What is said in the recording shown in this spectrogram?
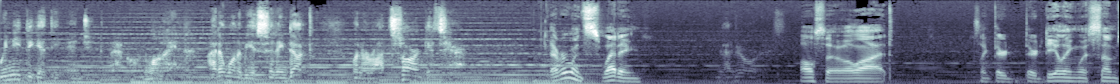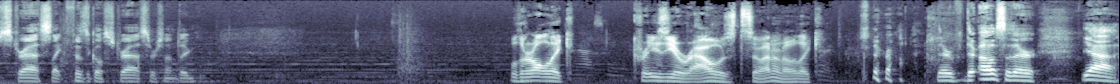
We need to get the engine back online. I don't want to be a sitting duck when Harrad-Sar gets here. Everyone's sweating. Also, a lot. It's like they're they're dealing with some stress, like physical stress or something. Well, they're all like crazy aroused. So I don't know. Like They're they're oh so they're yeah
